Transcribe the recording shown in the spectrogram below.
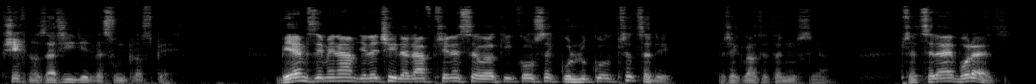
Všechno zařídit ve svůj prospěch. Během zimy nám dědeček Dadáv přinesl velký kousek kurduku od předsedy, řekla teta Nusia. Předseda je borec.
